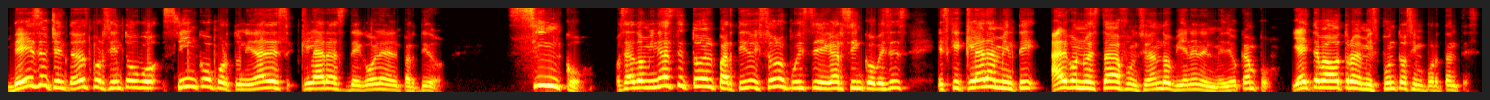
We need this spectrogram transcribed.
de ese 82% hubo cinco oportunidades claras de gol en el partido. Cinco. O sea, dominaste todo el partido y solo pudiste llegar cinco veces. Es que claramente algo no estaba funcionando bien en el medio campo. Y ahí te va otro de mis puntos importantes.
